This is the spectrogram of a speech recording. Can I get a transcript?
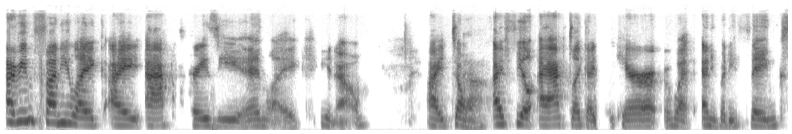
I mean, funny, like I act crazy and like, you know, I don't, yeah. I feel, I act like I don't care what anybody thinks.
